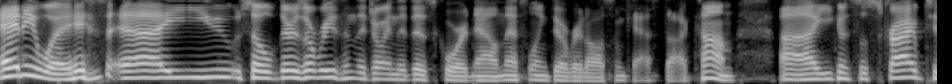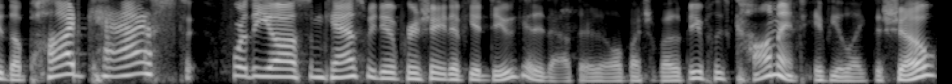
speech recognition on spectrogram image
anyways, uh, you so there's a reason to join the Discord now, and that's linked over at awesomecast.com. Uh, you can subscribe to the podcast for the Awesome Cast. We do appreciate if you do get it out there to a whole bunch of other people. Please comment if you like the show.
